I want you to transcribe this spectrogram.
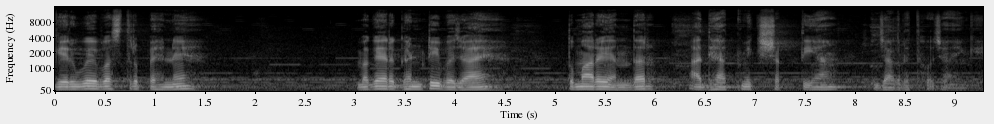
गिरुए वस्त्र पहने, बगैर घंटी बजाए, तुम्हारे अंदर आध्यात्मिक शक्तियाँ जागृत हो जाएँगी।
